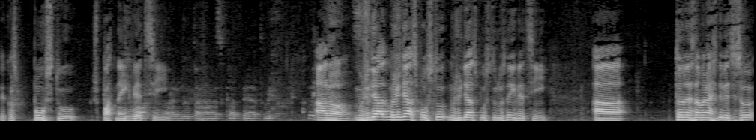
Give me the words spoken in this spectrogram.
jako spoustu špatných věcí. Ano, můžu dělat, můžu dělat, spoustu, můžu dělat spoustu různých věcí a to neznamená, že ty věci jsou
